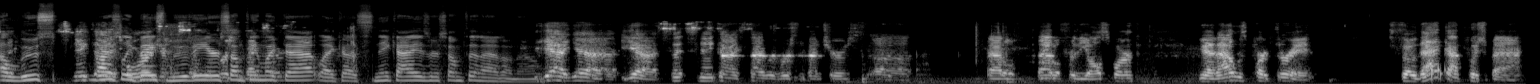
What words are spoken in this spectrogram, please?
a loose, Snake Eyes loosely based movie or something like that, like a Snake Eyes or something. I don't know. Yeah, yeah, yeah. Snake Eyes Cyberverse Adventures, uh, Battle Battle for the Allspark. Yeah, that was part three. So that got pushed back,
